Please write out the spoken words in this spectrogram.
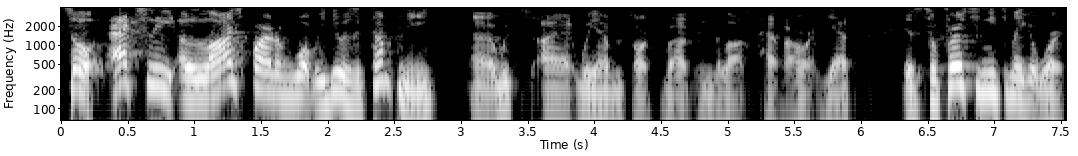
So actually, a large part of what we do as a company, uh, which I, we haven't talked about in the last half hour yet, is so first you need to make it work,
